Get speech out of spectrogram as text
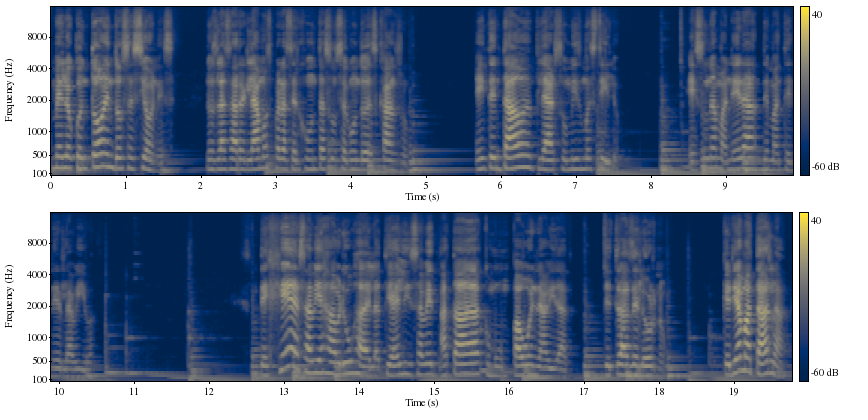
Me lo contó en dos sesiones. Nos las arreglamos para hacer juntas un segundo descanso. He intentado emplear su mismo estilo. Es una manera de mantenerla viva. Dejé a esa vieja bruja de la tía Elizabeth atada como un pavo en Navidad, detrás del horno. Quería matarla,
